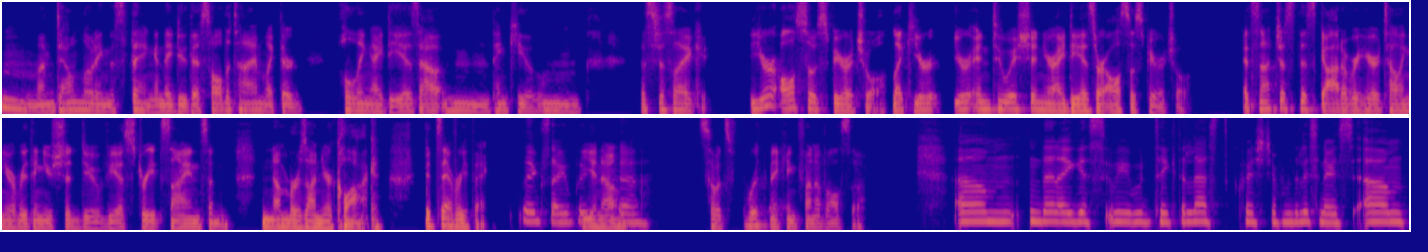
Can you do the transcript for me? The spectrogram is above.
mm, I'm downloading this thing and they do this all the time. Like they're pulling ideas out. Mm, thank you. Mm. It's just like you're also spiritual. Like your your intuition, your ideas are also spiritual. It's not just this God over here telling you everything you should do via street signs and numbers on your clock. It's everything. exactly. You know? Yeah. So it's worth making fun of also. Um, and then I guess we would take the last question from the listeners. Um,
